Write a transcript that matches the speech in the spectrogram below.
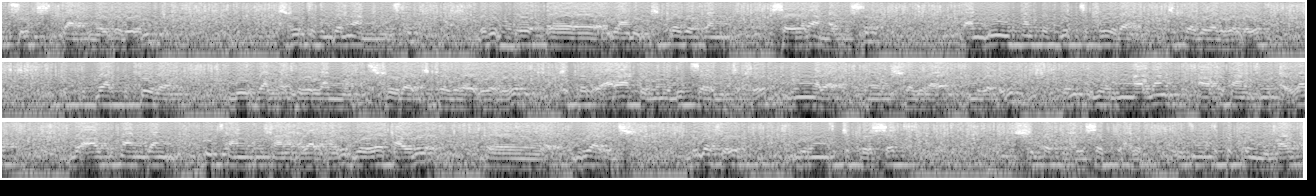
iki üç dersimizde diyelim. Küfür çeşitlerini anlatmıştık. Dedik bu e, yani küfre getiren şeyleri anlatmıştık. Yani bir insan teknik küfürle küfre girebiliriz istikrar küfürle bir cennet verilenme küfürle küfre girebiliriz küfre Arap sözünü bir çevirme küfür bununla da e, küfre girebiliriz dedik ki bunlardan altı tanesini sayacağız. Bu altı taneden üç tanesini şu ana kadar saydık. Böyle kaldı e, diğer bu da şu birinci küfür şek. Şüphe küfür şek küfür ikinci küfür nifak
